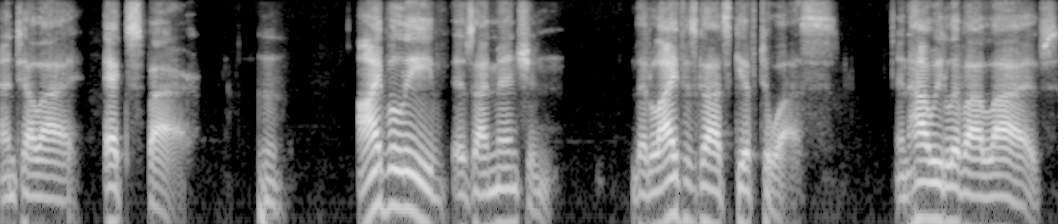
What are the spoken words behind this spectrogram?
until I expire. Mm. I believe, as I mentioned, that life is God's gift to us, and how we live our lives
